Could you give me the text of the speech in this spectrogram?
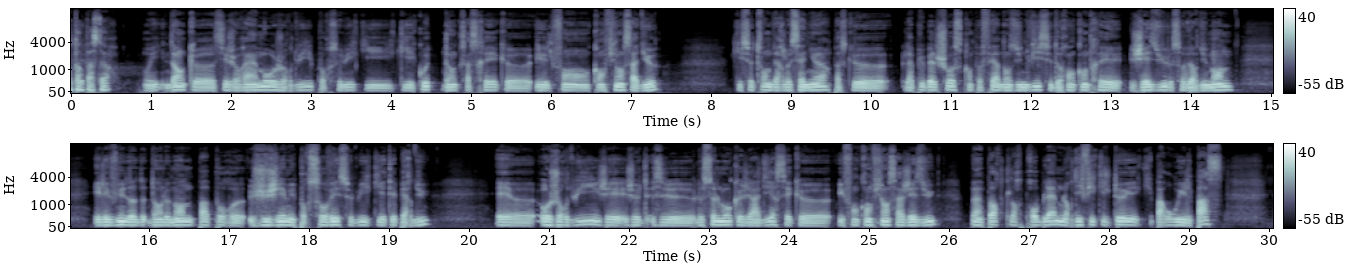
en tant que pasteur? Oui, donc si j'aurais un mot aujourd'hui pour celui qui, qui écoute, donc ça serait qu'ils font confiance à Dieu, qu'ils se tournent vers le Seigneur, parce que la plus belle chose qu'on peut faire dans une vie, c'est de rencontrer Jésus, le Sauveur du monde. Il est venu dans le monde pas pour euh, juger, mais pour sauver celui qui était perdu. Et euh, aujourd'hui, j'ai, je, le seul mot que j'ai à dire, c'est que ils font confiance à Jésus, peu importe leurs problèmes, leurs difficultés, qui, par où ils passent,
